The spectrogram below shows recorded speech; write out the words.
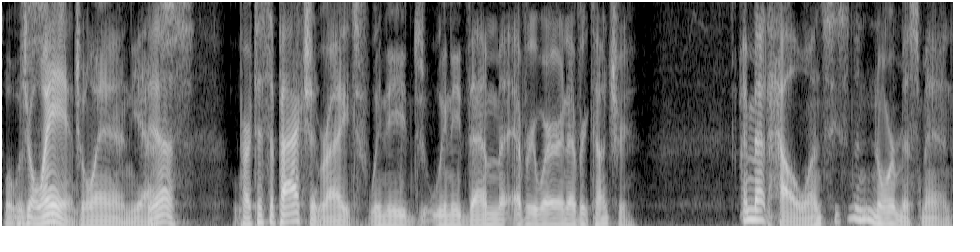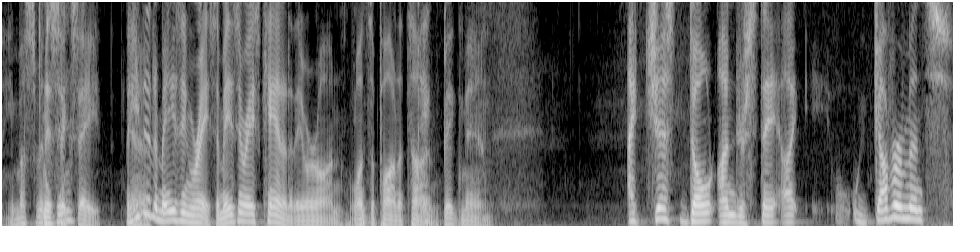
what was Joanne. Joanne, yes. Yes. ParticipACTION. Right. We need we need them everywhere in every country. I met Hal once. He's an enormous man. He must have been Is he? six eight. He did Amazing Race. Amazing Race Canada, they were on once upon a time. big big man. I just don't understand. Like governments,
